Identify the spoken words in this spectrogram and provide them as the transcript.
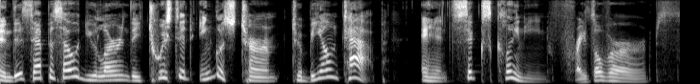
In this episode, you learn the twisted English term to be on tap and six cleaning phrasal verbs.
